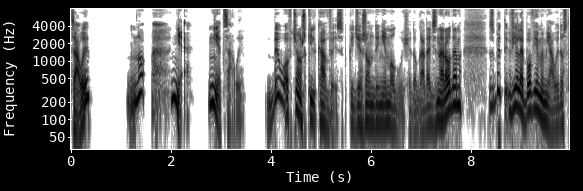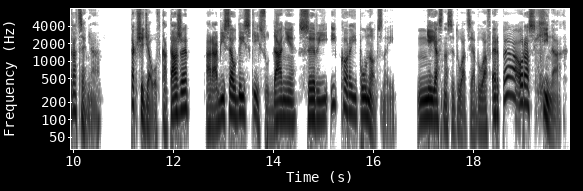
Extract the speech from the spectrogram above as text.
Cały? No, nie, nie cały. Było wciąż kilka wysp, gdzie rządy nie mogły się dogadać z narodem, zbyt wiele bowiem miały do stracenia. Tak się działo w Katarze, Arabii Saudyjskiej, Sudanie, Syrii i Korei Północnej. Niejasna sytuacja była w RPA oraz Chinach.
